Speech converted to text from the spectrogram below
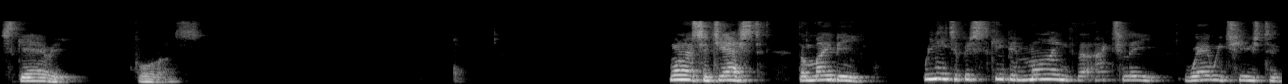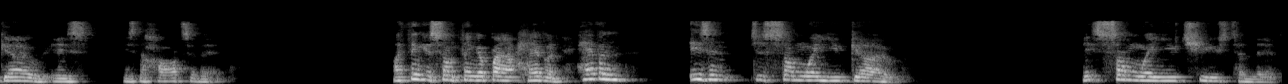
scary for us. I want to suggest that maybe we need to just keep in mind that actually where we choose to go is, is the heart of it. I think there's something about heaven. Heaven isn't just somewhere you go. It's somewhere you choose to live.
